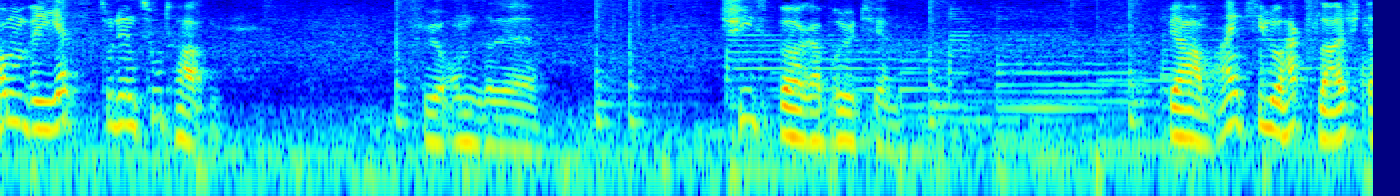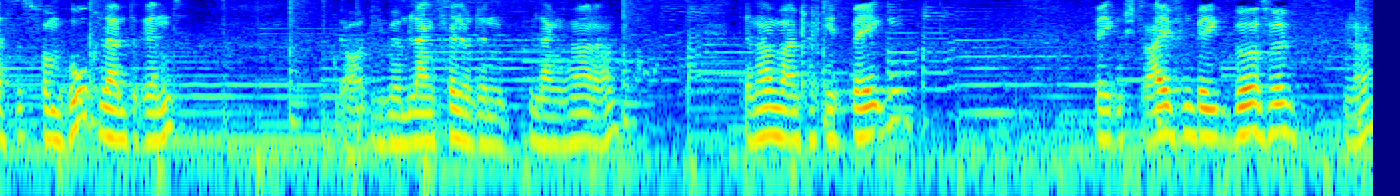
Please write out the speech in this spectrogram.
Kommen wir jetzt zu den Zutaten für unsere Cheeseburger-Brötchen. Wir haben ein Kilo Hackfleisch, das ist vom Hochlandrind. Ja, die mit dem langen Fell und den langen Hörnern. Dann haben wir ein Paket Bacon, Baconstreifen, Baconwürfel. Ne?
